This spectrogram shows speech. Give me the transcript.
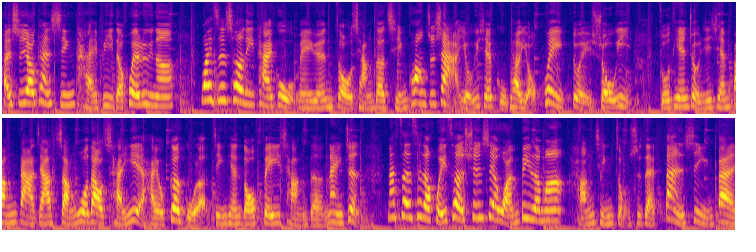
还是要看新台币的汇率呢？外资撤离台股，美元走强的情况之下，有一些股票有汇兑收益。昨天就已经先帮大家掌握到产业还有个股了，今天都非常的耐震。那这次的回撤宣泄完毕了吗？行情总是在半信半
